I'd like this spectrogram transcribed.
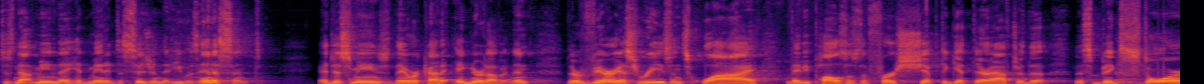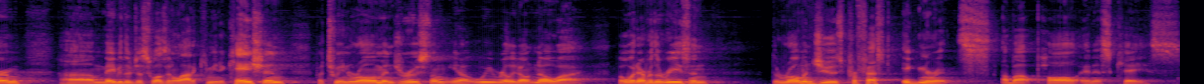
does not mean they had made a decision that he was innocent. It just means they were kind of ignorant of it. And there are various reasons why. Maybe Paul's was the first ship to get there after the, this big storm. Um, maybe there just wasn't a lot of communication between Rome and Jerusalem. You know, we really don't know why. But whatever the reason, the Roman Jews professed ignorance about Paul and his case.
